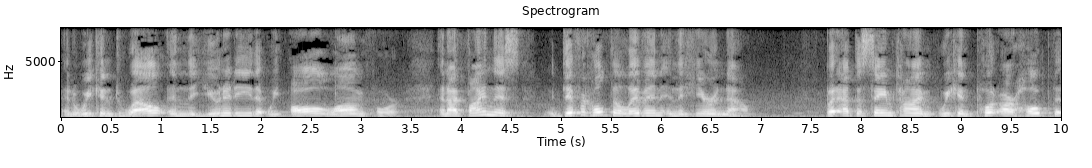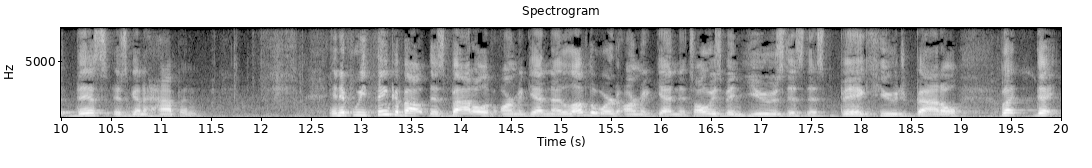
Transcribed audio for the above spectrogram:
and we can dwell in the unity that we all long for. And I find this difficult to live in in the here and now. But at the same time, we can put our hope that this is going to happen. And if we think about this battle of Armageddon, I love the word Armageddon. It's always been used as this big, huge battle. But that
